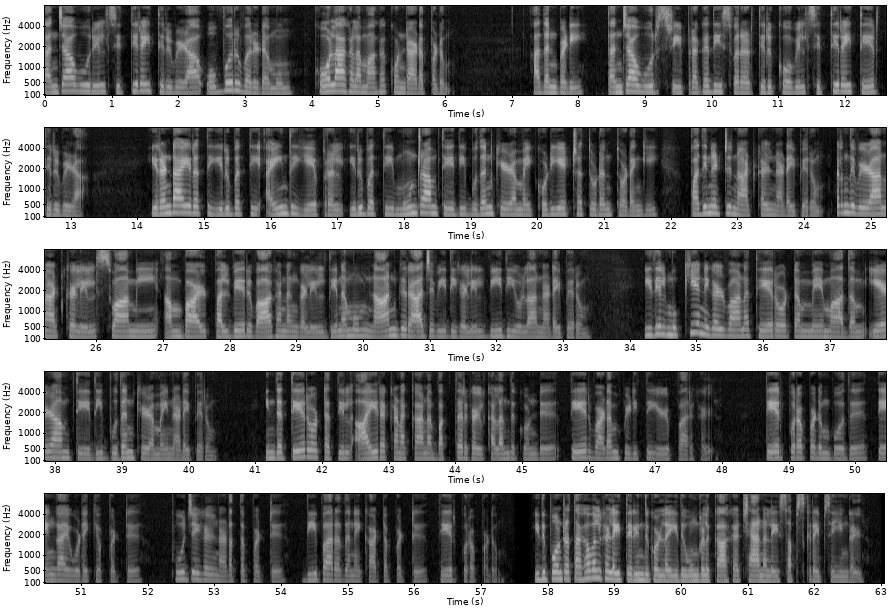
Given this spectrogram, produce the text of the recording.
தஞ்சாவூரில் சித்திரை திருவிழா ஒவ்வொரு வருடமும் கோலாகலமாக கொண்டாடப்படும். அதன்படி தஞ்சாவூர் ஸ்ரீ பிரகதீஸ்வரர் திருக்கோவில் சித்திரை தேர் திருவிழா இரண்டாயிரத்தி இருபத்தி ஐந்து ஏப்ரல் இருபத்தி மூன்றாம் தேதி புதன்கிழமை கொடியேற்றத்துடன் தொடங்கி பதினெட்டு நாட்கள் நடைபெறும். தொடர்ந்து விழா நாட்களில் சுவாமி அம்பாள் பல்வேறு வாகனங்களில் தினமும் நான்கு ராஜவீதிகளில் வீதியுலா நடைபெறும். இதில் முக்கிய நிகழ்வான தேரோட்டம் மே மாதம் ஏழாம் தேதி புதன்கிழமை நடைபெறும். இந்த தேரோட்டத்தில் ஆயிரக்கணக்கான பக்தர்கள் கலந்து கொண்டு தேர் வடம் பிடித்து இழுப்பார்கள். தேர் புறப்படும் போது தேங்காய் உடைக்கப்பட்டு பூஜைகள் நடத்தப்பட்டு தீபாரதனை காட்டப்பட்டு தேர் புறப்படும். இது போன்ற தகவல்களை தெரிந்து கொள்ள இது உங்களுக்காக சேனலை சப்ஸ்கிரைப் செய்யுங்கள்.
